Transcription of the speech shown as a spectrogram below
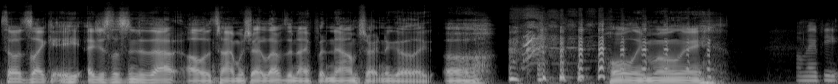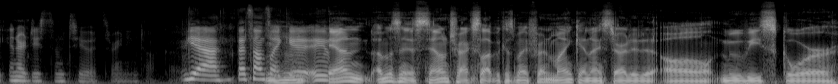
So it's like he, I just listen to that all the time, which I love the knife. But now I'm starting to go like, oh, holy moly! Well, maybe introduce them to it's raining tacos. yeah, that sounds like Mm-hmm. it. it- And I'm listening to soundtracks a lot because my friend Mike and I started it all movie score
